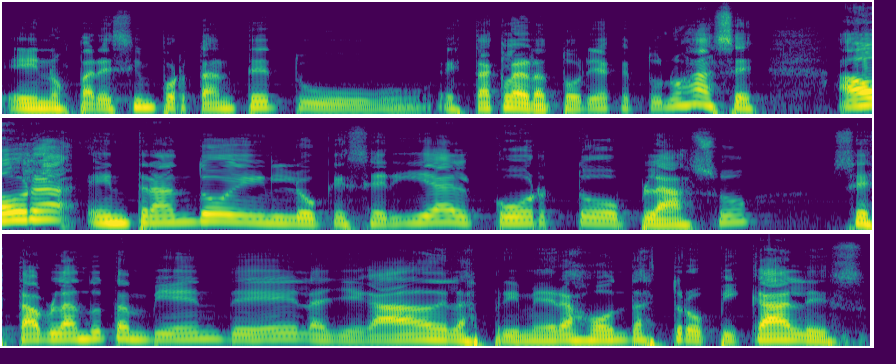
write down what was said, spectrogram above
Eh, nos parece importante tu, esta aclaratoria que tú nos haces. Ahora, entrando en lo que sería el corto plazo, se está hablando también de la llegada de las primeras ondas tropicales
